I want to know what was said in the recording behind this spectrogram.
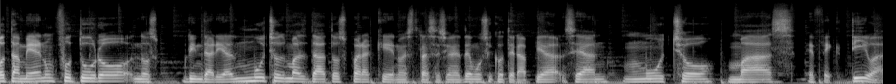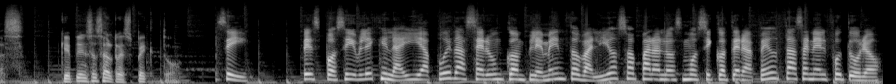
O también en un futuro nos brindarían muchos más datos para que nuestras sesiones de musicoterapia sean mucho más efectivas. ¿Qué piensas al respecto? Sí, es posible que la IA pueda ser un complemento valioso para los musicoterapeutas en el futuro.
